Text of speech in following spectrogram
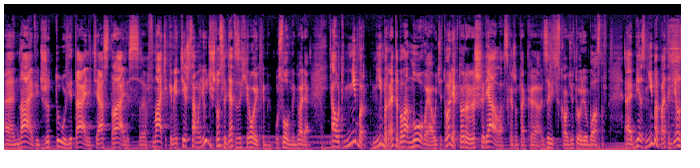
э, NaVi, G2, Vitality, Astralis, э, Fnatic ами. Это те же самые люди, что следят и за Heroic ами, условно говоря. А вот MIBR, MIBR это была новая аудитория, которая расширяла, скажем так, э, зрительскую аудиторию BLAST ов. Без MIBR, поэтому дело,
